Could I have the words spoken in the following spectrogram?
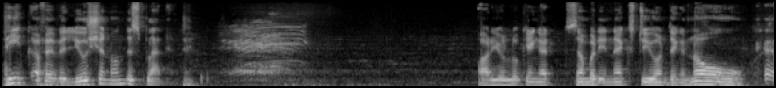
peak of evolution on this planet. Are you looking at somebody next to you and thinking, no?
